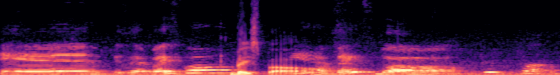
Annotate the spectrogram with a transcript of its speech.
and is that baseball? Baseball. Yeah, baseball. People.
